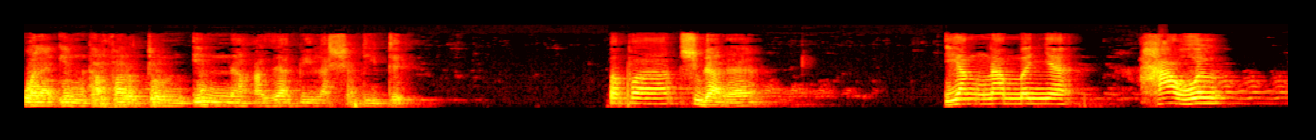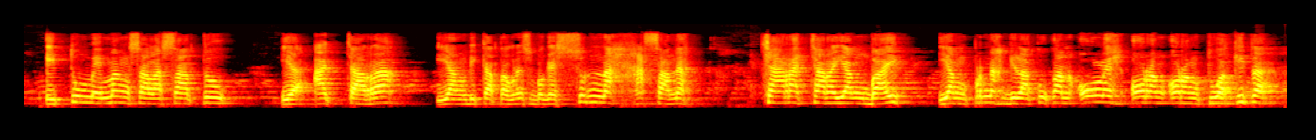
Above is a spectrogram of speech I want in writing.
wa la in kafartum inna azabi lasyadid. Bapak, Saudara, yang namanya haul itu memang salah satu ya acara yang dikatakan sebagai sunnah hasanah. Cara-cara yang baik yang pernah dilakukan oleh orang-orang tua kita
